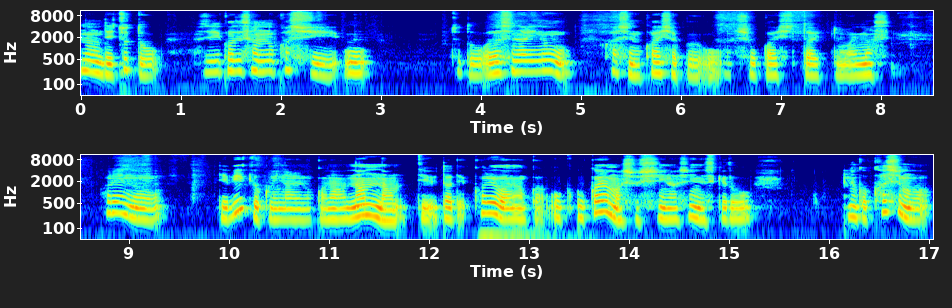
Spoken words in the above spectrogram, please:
なのでちょっと藤井風さんの歌詞を、ちょっと私なりの歌詞の解釈を紹介したいと思います。彼のデビュー曲になるのかな？なんなんっていう歌で、彼はなんか岡山出身らしいんですけど、なんか歌詞も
